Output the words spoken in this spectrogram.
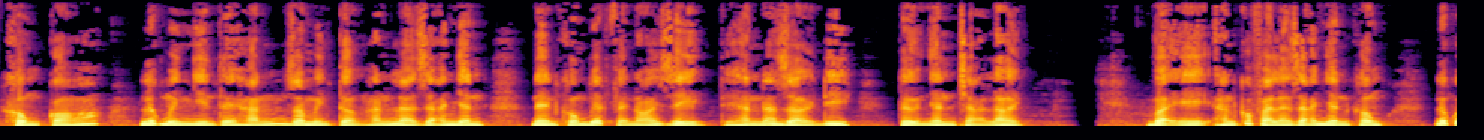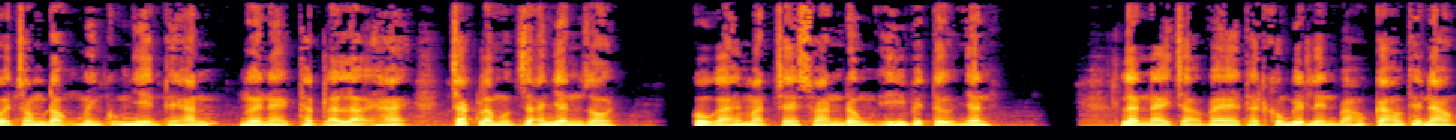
Không có, lúc mình nhìn thấy hắn do mình tưởng hắn là dã nhân, nên không biết phải nói gì thì hắn đã rời đi, tử nhân trả lời vậy hắn có phải là dã nhân không? Lúc ở trong động mình cũng nhìn thấy hắn. Người này thật là lợi hại, chắc là một dã nhân rồi. Cô gái mặt trái xoan đồng ý với tử nhân. Lần này trở về thật không biết lên báo cáo thế nào.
